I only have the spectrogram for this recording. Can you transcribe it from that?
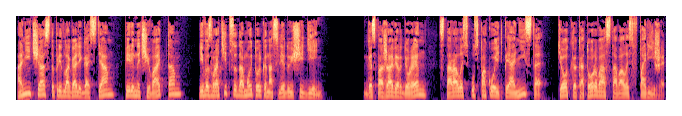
они часто предлагали гостям переночевать там и возвратиться домой только на следующий день. Госпожа Вердюрен старалась успокоить пианиста, тетка которого оставалась в Париже.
